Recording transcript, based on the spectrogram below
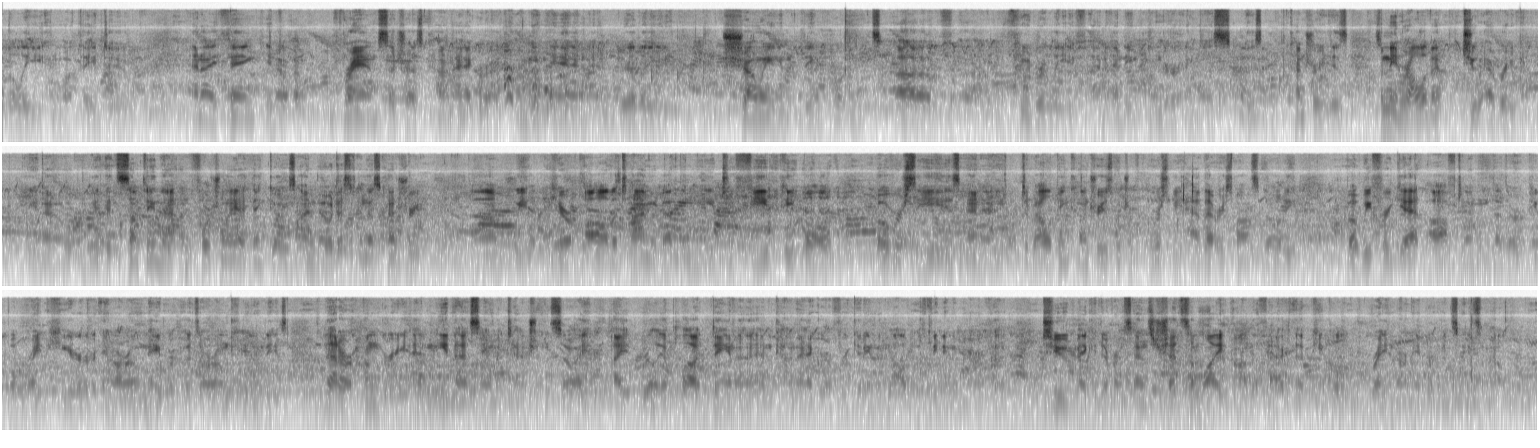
heavily in what they do. And I think, you know, brands such as ConAgra coming in and really showing the importance of um, food relief and ending hunger in this, this country is something relevant to everyone. You know, it's something that unfortunately I think goes unnoticed in this country. Um, we hear all the time about the need to feed people overseas and in developing countries, which of course we have that responsibility, but we forget often that there are people right here in our own neighborhoods, our own communities, that are hungry and need that same attention. So I, I really applaud Dana and ConAgra for getting involved with America to make a difference and shed some light on the fact that people right in our neighborhoods need some help.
